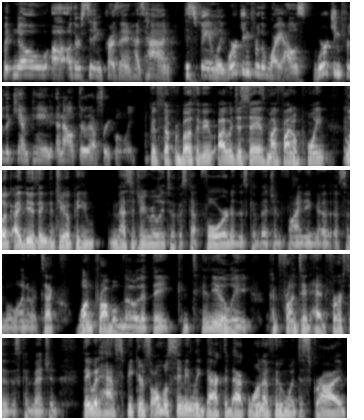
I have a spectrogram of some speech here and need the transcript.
but no uh, other sitting president has had his family working for the White House, working for the campaign, and out there that frequently. Good stuff from both of you. I would just say, as my final point, look, I do think the GOP messaging really took a step forward in this convention, finding a, a single line of attack. One problem, though, that they continually confronted headfirst to this convention, they would have speakers almost seemingly back to back, one of whom would describe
